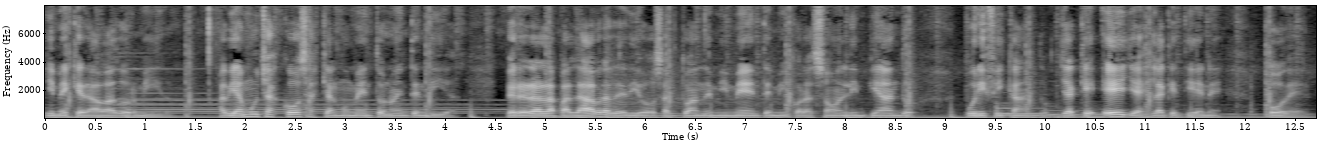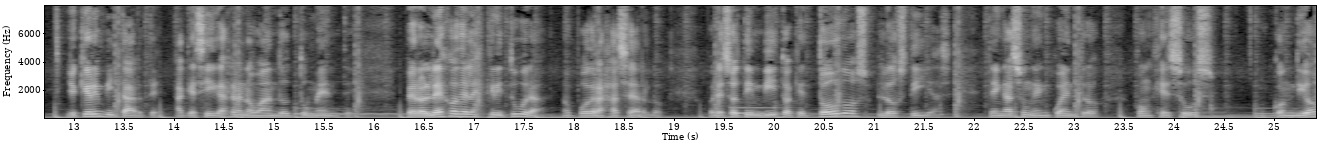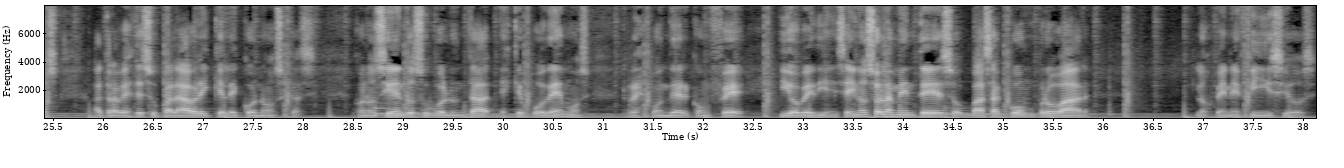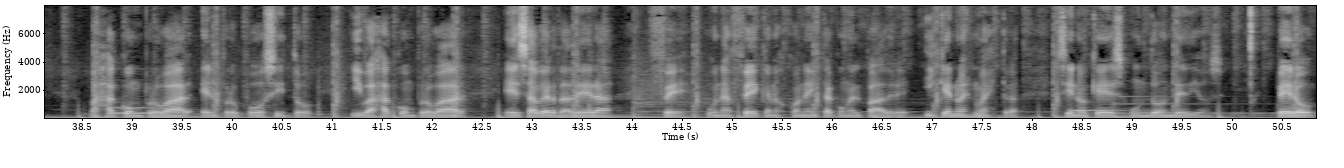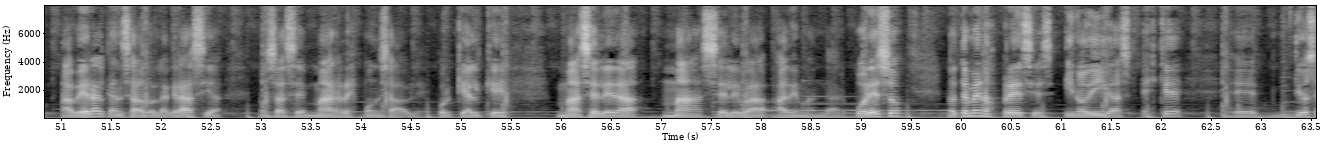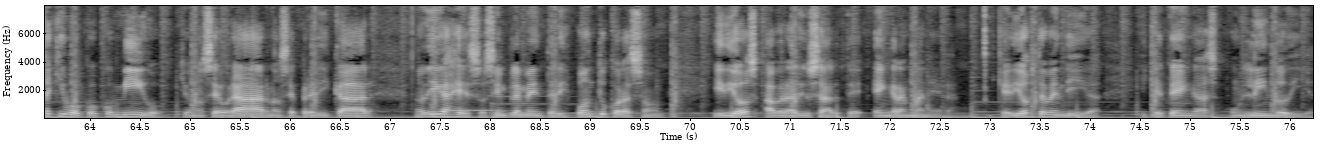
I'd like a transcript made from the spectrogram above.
y me quedaba dormido. Había muchas cosas que al momento no entendía, pero era la palabra de Dios actuando en mi mente, en mi corazón, limpiando, purificando, ya que ella es la que tiene poder. Yo quiero invitarte a que sigas renovando tu mente, pero lejos de la escritura no podrás hacerlo. Por eso te invito a que todos los días tengas un encuentro con Jesús, con Dios, a través de su palabra y que le conozcas. Conociendo su voluntad es que podemos responder con fe y obediencia. Y no solamente eso, vas a comprobar los beneficios, vas a comprobar el propósito y vas a comprobar esa verdadera fe, una fe que nos conecta con el Padre y que no es nuestra, sino que es un don de Dios. Pero haber alcanzado la gracia nos hace más responsables, porque al que más se le da, más se le va a demandar. Por eso, no te menosprecies y no digas, es que eh, Dios se equivocó conmigo, yo no sé orar, no sé predicar. No digas eso, simplemente dispón tu corazón y Dios habrá de usarte en gran manera. Que Dios te bendiga y que tengas un lindo día.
